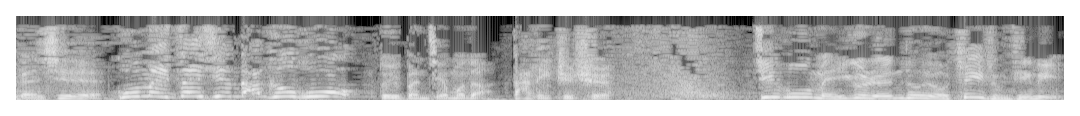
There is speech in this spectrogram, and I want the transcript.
感谢国美在线大客户对本节目的大力支持。几乎每一个人都有这种经历，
